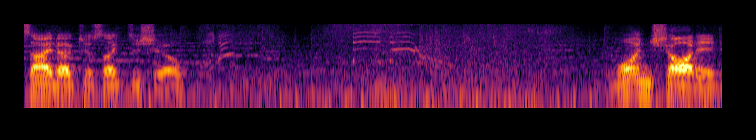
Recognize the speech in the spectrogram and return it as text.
Psyduck just like to show. One-shotted.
